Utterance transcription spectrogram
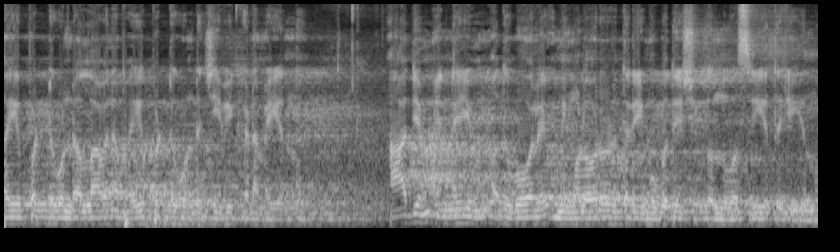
ഭയപ്പെട്ടുകൊണ്ട് അള്ളാവിനെ ഭയപ്പെട്ടുകൊണ്ട് ജീവിക്കണമേ എന്ന്. ആദ്യം എന്നെയും അതുപോലെ നിങ്ങൾ ഓരോരുത്തരെയും ഉപദേശിക്കുന്നു വസീയത്ത് ചെയ്യുന്നു.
